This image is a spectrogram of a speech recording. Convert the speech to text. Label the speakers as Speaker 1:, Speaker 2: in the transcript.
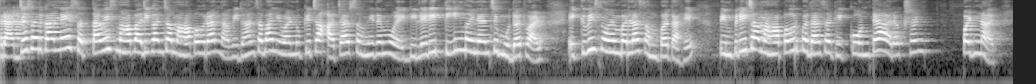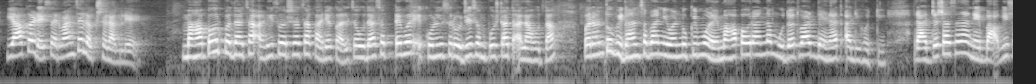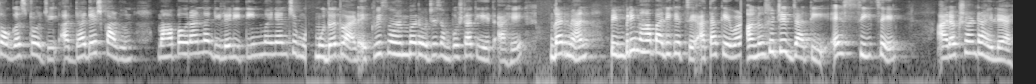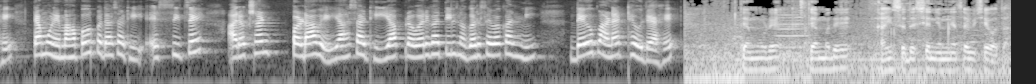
Speaker 1: राज्य सरकारने सत्तावीस महापालिकांच्या महापौरांना विधानसभा निवडणुकीच्या आचारसंहितेमुळे दिलेली तीन महिन्यांची मुदतवाढ एकवीस नोव्हेंबरला संपत आहे. पिंपरीच्या महापौर पदासाठी कोणते आरक्षण पडणार याकडे सर्वांचे लक्ष लागले आहे. महापौर पदाचा अडीच वर्षाचा कार्यकाल चौदा सप्टेंबर एकोणीस रोजी संपुष्टात आला होता. परंतु विधानसभा निवडणुकीमुळे महापौरांना मुदतवाढ देण्यात आली होती. राज्य शासनाने बावीस ऑगस्ट रोजी अध्यादेश काढून महापौरांना दिलेली तीन महिन्यांची मु- मुदतवाढ एकवीस नोव्हेंबर रोजी संपुष्टात येत आहे. दरम्यान पिंपरी महापालिकेचे आता केवळ अनुसूचित जाती एस सीचे आरक्षण राहिले आहे. त्यामुळे महापौर पदासाठी एस सीचे आरक्षण पडावे यासाठी या प्रवर्गातील नगरसेवकांनी देव पाण्यात ठेवले आहेत.
Speaker 2: त्यामुळे त्यामध्ये काही सदस्य नेमण्याचा विषय होता.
